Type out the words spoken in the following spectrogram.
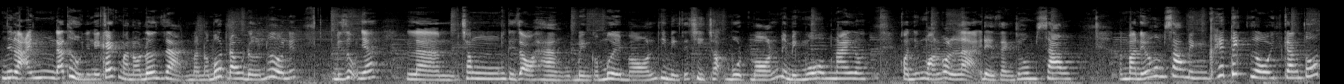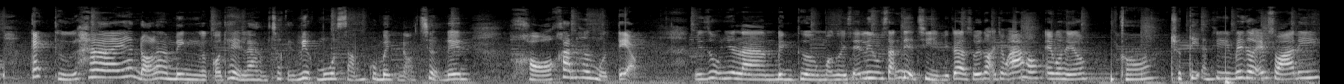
nên là anh đã thử những cái cách mà nó đơn giản mà nó bớt đau đớn hơn ấy. Ví dụ nhé là trong cái giỏ hàng của mình có 10 món thì mình sẽ chỉ chọn một món để mình mua hôm nay thôi. Còn những món còn lại để dành cho hôm sau. Mà nếu hôm sau mình hết thích rồi thì càng tốt. Cách thứ hai á, đó là mình có thể làm cho cái việc mua sắm của mình nó trở nên khó khăn hơn một tẹo. Ví dụ như là bình thường mọi người sẽ lưu sẵn địa chỉ với cả số điện thoại trong app không? Em có thấy không? Có, cho tiện. Thì bây giờ em xóa đi.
